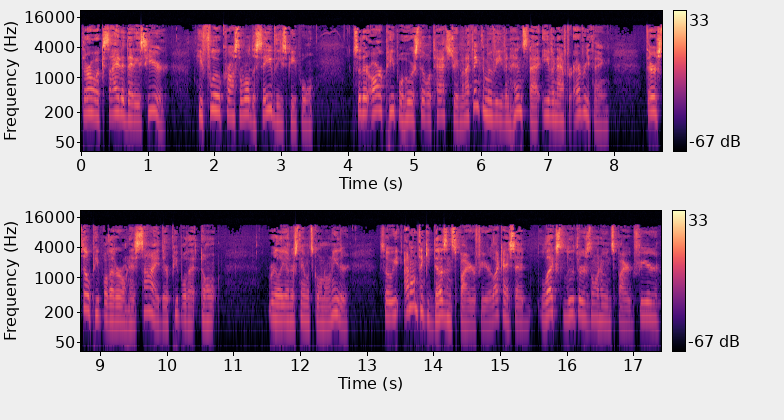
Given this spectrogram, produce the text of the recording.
They're all excited that he's here. He flew across the world to save these people. So there are people who are still attached to him, and I think the movie even hints that even after everything, there are still people that are on his side. There are people that don't really understand what's going on either. So he, I don't think he does inspire fear. Like I said, Lex Luthor is the one who inspired fear.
